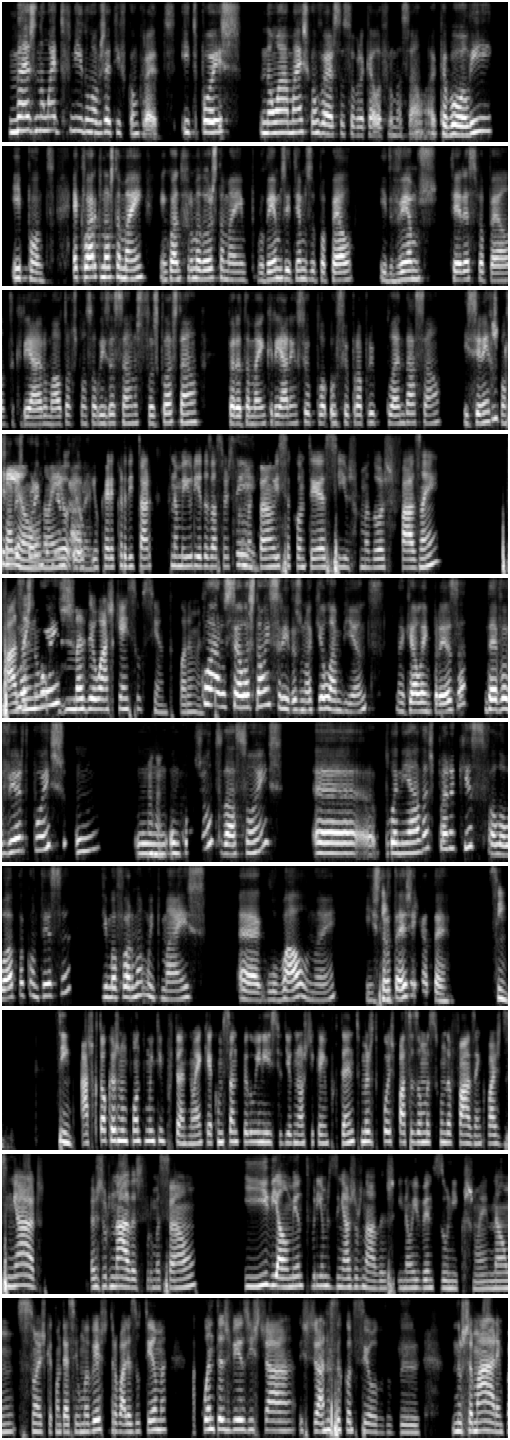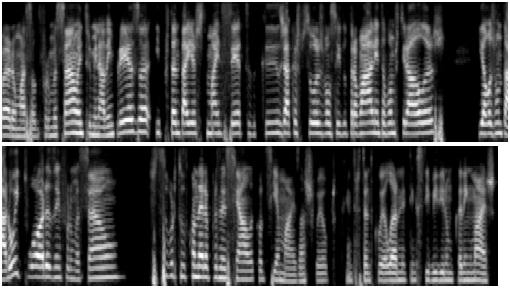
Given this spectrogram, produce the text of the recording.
mas não é definido um objetivo concreto e depois não há mais conversa sobre aquela formação. Acabou ali e ponto. É claro que nós também, enquanto formadores, também podemos e temos o papel e devemos ter esse papel de criar uma autorresponsabilização nas pessoas que lá estão, para também criarem o seu, o seu próprio plano de ação e serem responsáveis criam, por implementarem. Não é? eu, eu, quero acreditar que, que, na maioria das ações de Sim. formação isso acontece e os formadores fazem, fazem-no, mas, mas, eu acho que é insuficiente, claramente. Claro, se elas estão inseridas naquele ambiente, naquela empresa, deve haver depois um, um, uhum. um conjunto de ações uh, planeadas para que esse follow-up aconteça de uma forma muito mais uh, global, não é? E estratégica Sim. até. Sim, Sim, acho que tocas num ponto muito importante, não é? Que é começando pelo início, o diagnóstico é importante, mas depois passas a uma segunda fase em que vais desenhar as jornadas de formação e idealmente deveríamos desenhar jornadas e não eventos únicos, não é? Não sessões que acontecem uma vez, tu trabalhas o tema, há quantas vezes isto já, isto já nos aconteceu de, de nos chamarem para uma ação de formação em determinada empresa e, portanto, há este mindset de que já que as pessoas vão sair do trabalho, então vamos tirá-las e elas vão estar oito horas em formação. Isto, sobretudo quando era presencial, acontecia mais, acho eu, porque entretanto com o e-learning tem que se dividir um bocadinho mais.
